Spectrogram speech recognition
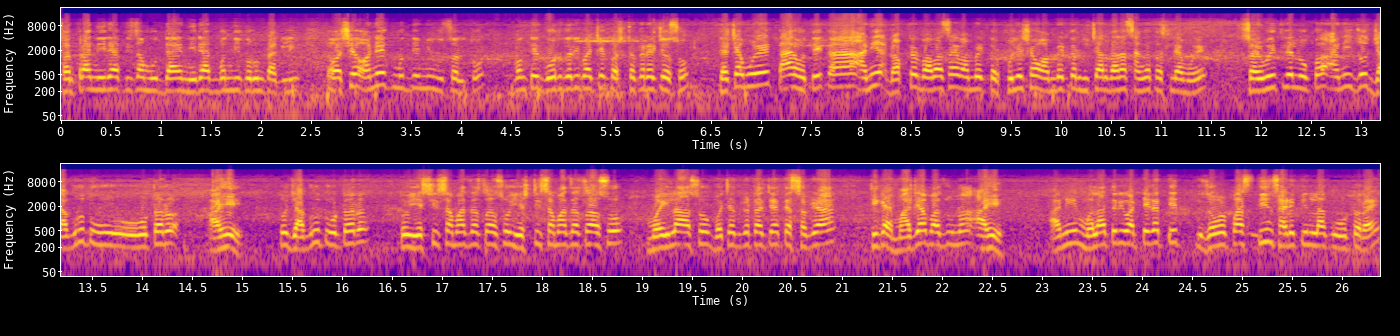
संत्रा निर्यातीचा मुद्दा आहे निर्यात बंदी करून टाकली. तर असे अनेक मुद्दे मी उचलतो. मग ते गोरगरिबाचे कष्टकऱ्याचे असो. त्याच्यामुळे काय होते का आणि डॉक्टर बाबासाहेब आंबेडकर फुलेशाह आंबेडकर विचारधारा सांगत असल्यामुळे चळवळीतले लोक आणि जो जागृत वो- वोटर आहे तो जागृत वोटर तो एस सी समाजाचा असो एस टी समाजाचा असो महिला असो बचत गटाच्या त्या सगळ्या ठीक आहे माझ्या बाजूनं आहे. आणि मला तरी वाटते का ते जवळपास तीन साडेतीन लाख वोटर आहे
